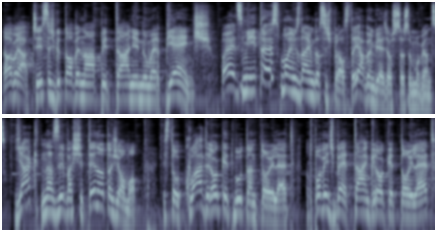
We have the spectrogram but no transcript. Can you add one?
Dobra, czy jesteś gotowy na pytanie numer 5? Powiedz mi, to jest moim zdaniem dosyć proste, ja bym wiedział szczerze mówiąc. Jak nazywa się ten oto ziomo? Jest to Quad Rocket Mutant Toilet, odpowiedź B Tank Rocket Toilet,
